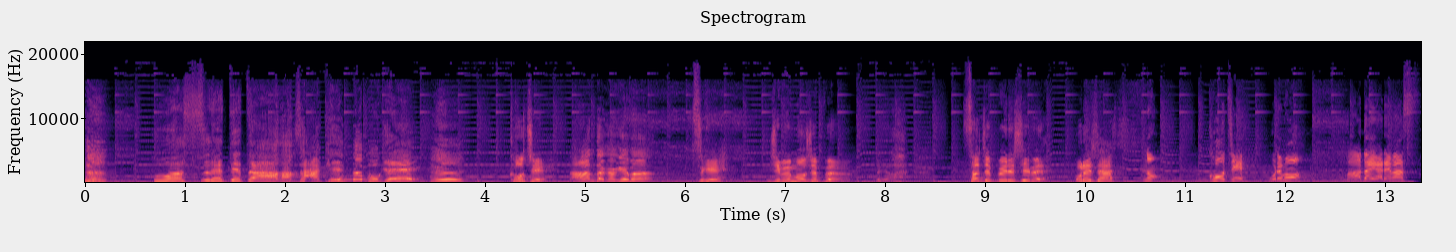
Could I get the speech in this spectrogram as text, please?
忘れてた。叫んなボケ。コーチ。なんだ影山。次自分も10分。いや30分レシーブお願いします。のコーチ俺もまだやれます。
